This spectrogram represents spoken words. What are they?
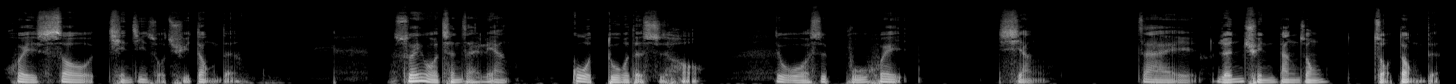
会受前进所驱动的，所以我承载量过多的时候，就我是不会想在人群当中走动的。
